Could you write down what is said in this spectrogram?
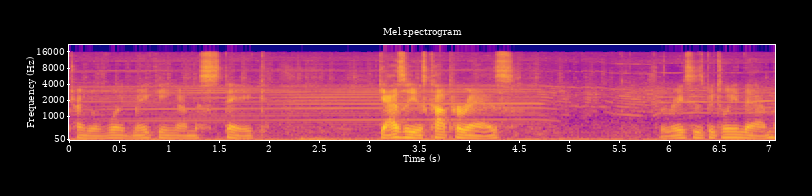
trying to avoid making a mistake. Gasly has caught Perez. So the race is between them.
